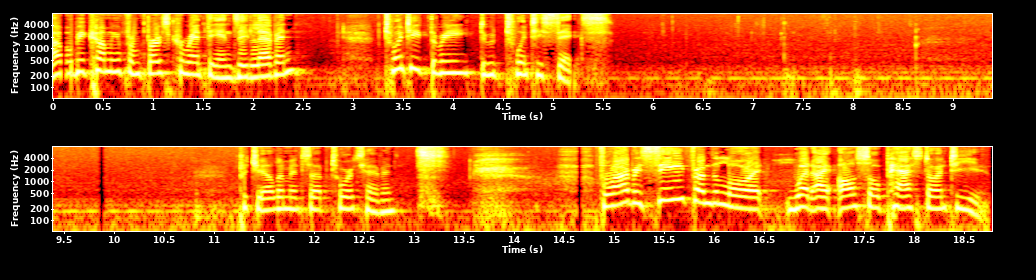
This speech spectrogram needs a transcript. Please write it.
I will be coming from 1 Corinthians 11, 23 through 26. Elements up towards heaven. For I received from the Lord what I also passed on to you.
